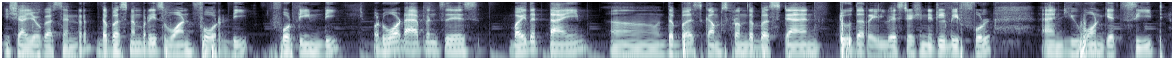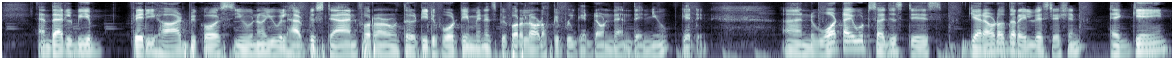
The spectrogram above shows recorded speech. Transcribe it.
Isha Yoga Center. The bus number is 14D, 14D. But what happens is by the time uh, the bus comes from the bus stand to the railway station, it will be full and you won't get seat, and that will be very hard because you know you will have to stand for around 30 to 40 minutes before a lot of people get down. Then then you get in. And what I would suggest is get out of the railway station again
